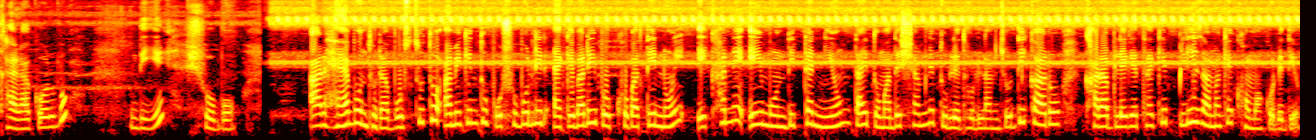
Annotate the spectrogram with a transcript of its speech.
খেলা করব, দিয়ে শোবো। আর হ্যাঁ বন্ধুরা, বস্তুত আমি কিন্তু পশু বলির একেবারেই পক্ষপাতী নই। এখানে এই মন্দিরটার নিয়ম তাই তোমাদের সামনে তুলে ধরলাম। যদি কারও খারাপ লেগে থাকে প্লিজ আমাকে ক্ষমা করে দিও।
